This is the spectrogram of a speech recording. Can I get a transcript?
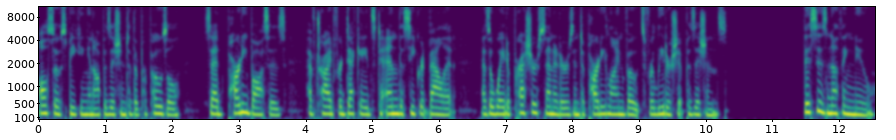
also speaking in opposition to the proposal, said party bosses have tried for decades to end the secret ballot as a way to pressure senators into party line votes for leadership positions. This is nothing new.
